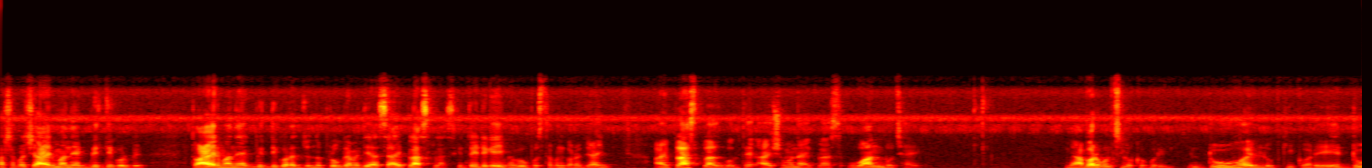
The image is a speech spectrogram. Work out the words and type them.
পাশাপাশি আয়ের মানে এক বৃদ্ধি করবে। তো আয়ের মানে এক বৃদ্ধি করার জন্য প্রোগ্রামে দেওয়া আছে আই প্লাস প্লাস, কিন্তু এটাকে এইভাবে উপস্থাপন করা যায়। আই প্লাস প্লাস বলতে আই সমান আই প্লাস ওয়ান বোঝায়। আমি আবার বলছি লক্ষ্য করি, ডু হয় লুপ কী করে? ডু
